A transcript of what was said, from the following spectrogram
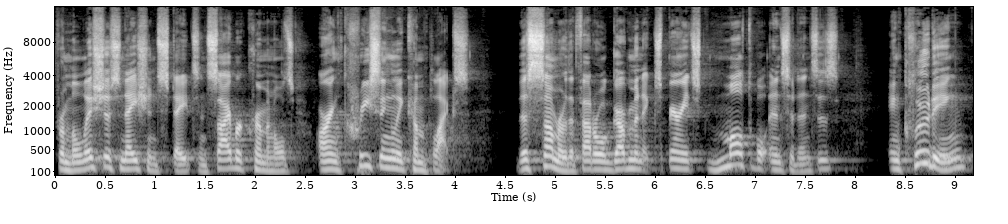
from malicious nation states and cyber criminals are increasingly complex. This summer, the federal government experienced multiple incidences, including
